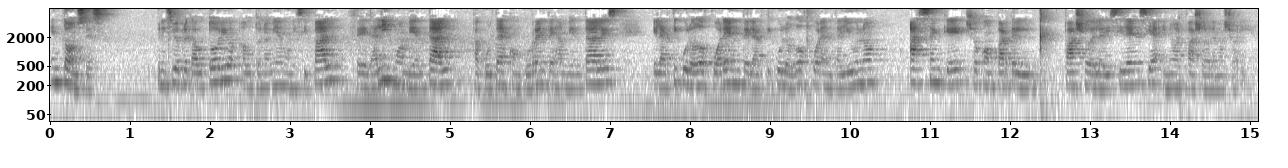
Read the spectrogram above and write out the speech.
Entonces, principio precautorio, autonomía municipal, federalismo ambiental, facultades concurrentes ambientales, el artículo 240, el artículo 241 hacen que yo comparte el fallo de la disidencia y no el fallo de la mayoría.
